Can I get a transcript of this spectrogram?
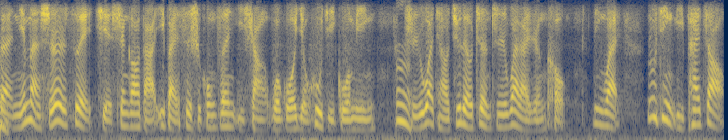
在年满十二岁且身高达一百四十公分以上，我国有户籍国民，持外侨居留证之外来人口。另外，入境已拍照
